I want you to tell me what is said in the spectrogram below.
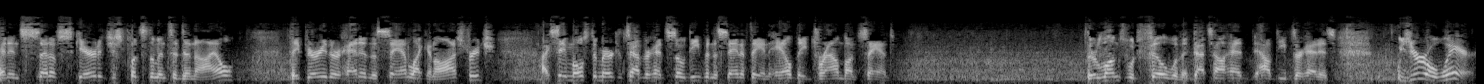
and instead of scared, it just puts them into denial. They bury their head in the sand like an ostrich. I say most Americans have their head so deep in the sand, if they inhaled, they drowned on sand. Their lungs would fill with it. That's how head, how deep their head is. You're aware,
